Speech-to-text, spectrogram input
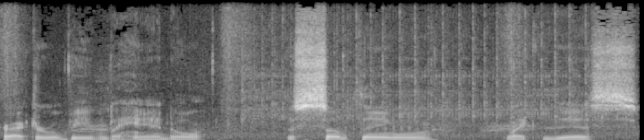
tractor will be able to handle. So something like this.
